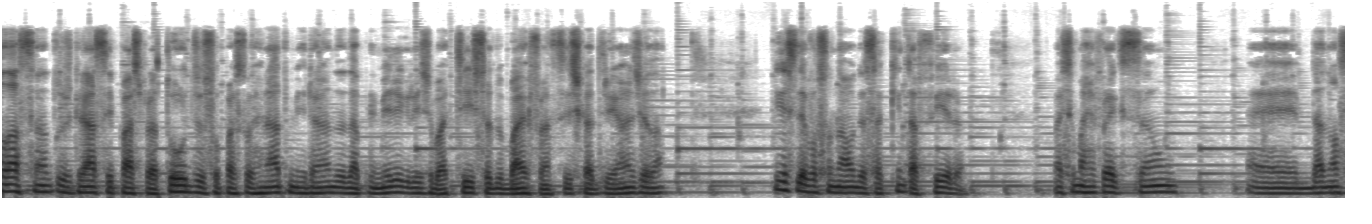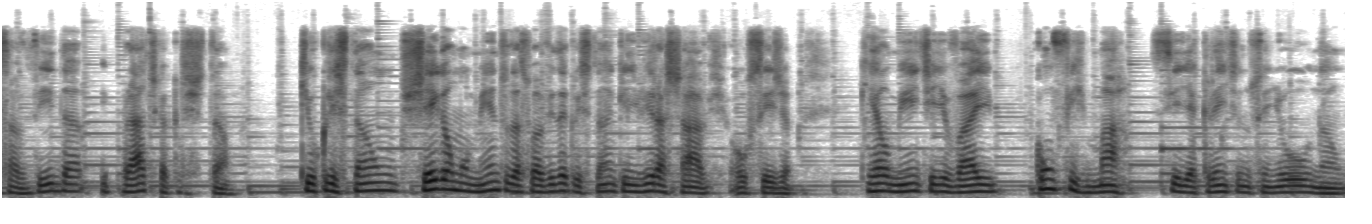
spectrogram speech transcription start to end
Olá, Santos, graça e paz para todos. Eu sou o pastor Renato Miranda, da Primeira Igreja Batista do bairro Francisca Adriângela. E esse devocional dessa quinta-feira vai ser uma reflexão é, da nossa vida e prática cristã. Que o cristão chega a um momento da sua vida cristã que ele vira a chave, ou seja, que realmente ele vai confirmar se ele é crente no Senhor ou não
